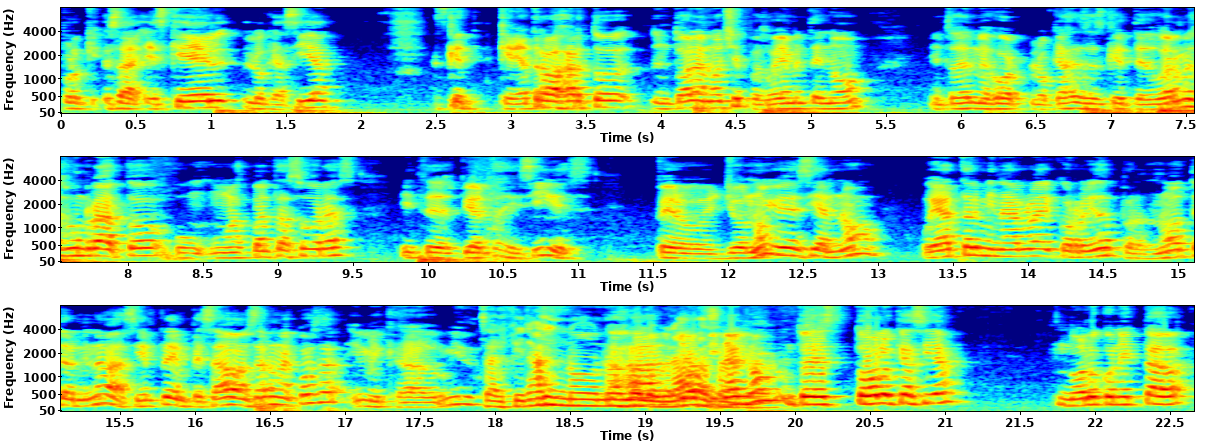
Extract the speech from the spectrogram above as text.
porque, o sea, es que él lo que hacía es que quería trabajar todo, en toda la noche, pues obviamente no, entonces mejor lo que haces es que te duermes un rato, un- unas cuantas horas, y te despiertas y sigues. Pero yo no, yo decía, no, voy a terminarlo de corrido, pero no terminaba, siempre empezaba a avanzar una cosa y me quedaba dormido. O sea, al final no, no Ajá, lo y lograbas. al final no. Entonces todo lo que hacía no lo conectaba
